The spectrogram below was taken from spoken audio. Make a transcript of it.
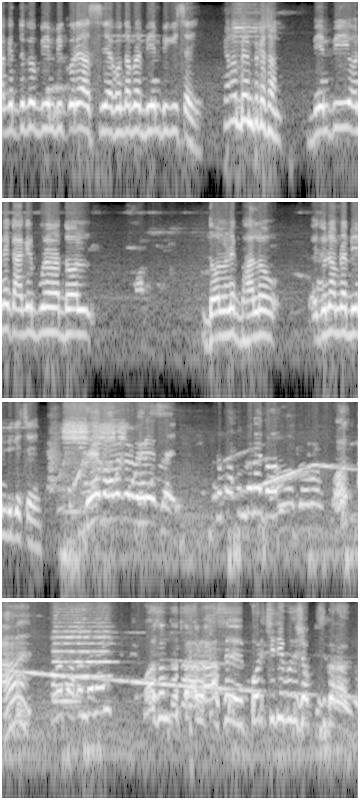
আগের থেকে বিএনপি করে আসছি এখন তো আমরা বিএনপি কি চাই। কেন বিএনপি কে চান? বিএনপি অনেক আগের পুরানো দল দল অনেক ভালো এই জন্য আমরা বিএমপি কে চাই। যে ভালো করে বেড়ে চাই পছন্দ তো আছে পরিস্থিতি বুঝে সবকিছু করা হবে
